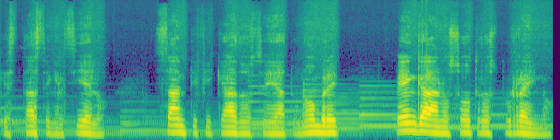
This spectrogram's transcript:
que estás en el cielo, santificado sea tu nombre, venga a nosotros tu reino,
